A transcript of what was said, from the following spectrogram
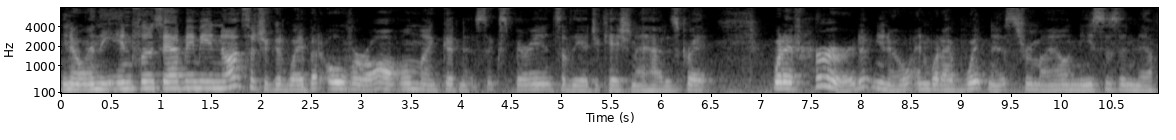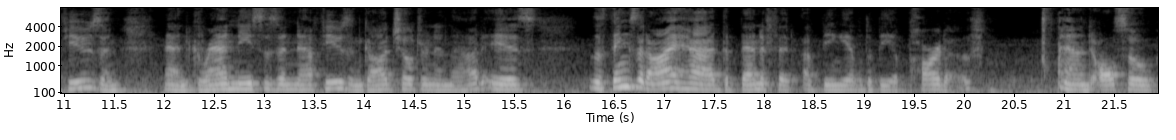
you know, and the influence they had maybe in not such a good way, but overall, oh my goodness, experience of the education I had is great what I've heard, you know, and what I've witnessed through my own nieces and nephews and and grandnieces and nephews and godchildren and that is the things that I had the benefit of being able to be a part of and also,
